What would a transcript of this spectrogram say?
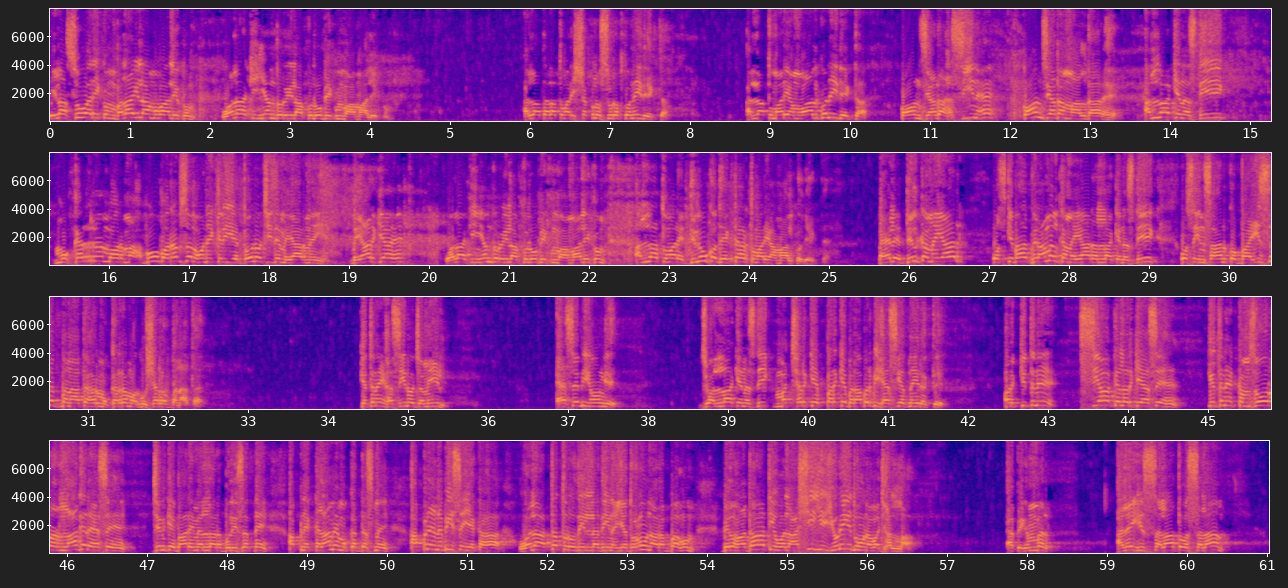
الى صورکم ولا الى موالکم ولكن ينظر الى قلوبکم واعمالکم اللہ تعالیٰ تمہاری شکل و صورت کو نہیں دیکھتا۔ اللہ تمہارے اموال کو نہیں دیکھتا۔ کون زیادہ حسین ہے، کون زیادہ مالدار ہے۔ اللہ کے نزدیک مکرم اور محبوب اور افضل ہونے کے لیے دونوں چیزیں معیار نہیں ہیں۔ معیار کیا ہے؟ ولا کی یندر قلوبکم مالکم اللہ تمہارے دلوں کو دیکھتا ہے اور تمہارے اعمال کو دیکھتا ہے۔ پہلے دل کا معیار، اس کے بعد پھر عمل کا معیار۔ اللہ کے نزدیک اس انسان کو باعزت بناتا ہے اور مکرم اور مشرف بناتا ہے۔ کتنے حسین و جمیل ایسے بھی ہوں گے جو اللہ کے نزدیک مچھر کے پر کے برابر بھی حیثیت نہیں رکھتے۔ اور کتنے سیاہ کلر کے ایسے ہیں کتنے کمزور اور لاگر ایسے ہیں جن کے بارے میں اللہ رب العزت نے اپنے کلام مقدس میں اپنے نبی سے یہ کہا، ولا تطرد الذين يدعون ربهم بالغداة والعشي يريدون وجه الله۔ اے پیغمبر، علیہ الصلات والسلام،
